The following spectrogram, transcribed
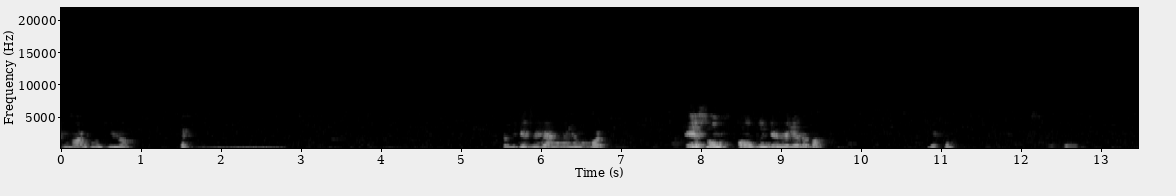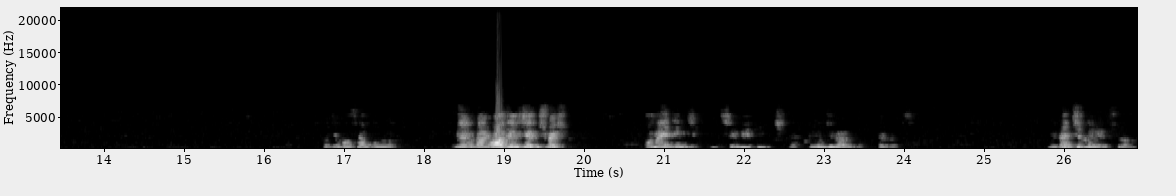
Şunlar bozuyor. Eh. Hadi gezegenlerin. En son aldığın gezegene bak. Dakika. Acaba sen bunu Ne? kadar Aa deniz 75. ama edinci seviye değil işte. Birinci galiba. Evet. Neden çıkarıyorsun?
